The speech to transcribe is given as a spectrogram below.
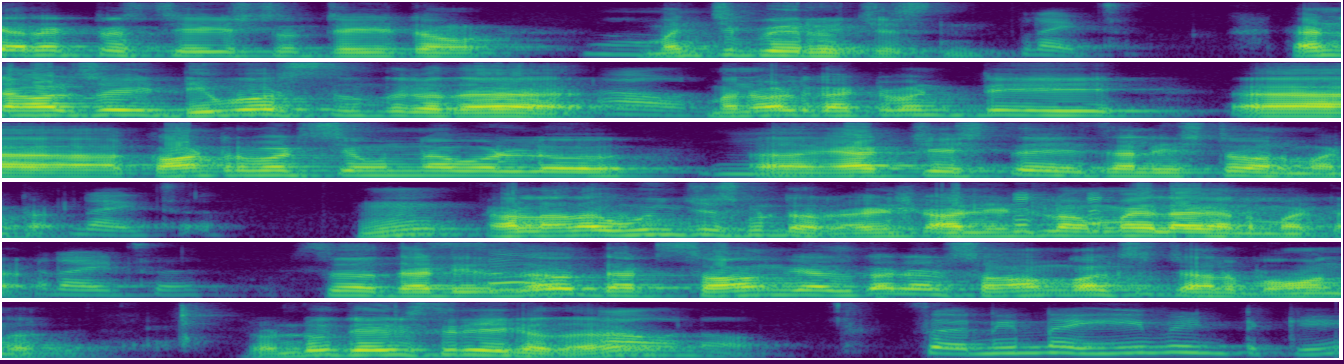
క్యారెక్టర్స్ చేయడం చేయటం మంచి పేరు వచ్చేసింది. అండ్ ఆల్సో ఈ డివోర్స్ ఉంది కదా. మన వాళ్ళకి అటువంటి కాంట్రవర్సీ ఉన్న వాళ్ళు యాక్ట్ చేస్తే చాలా ఇష్టం అనమాట సార్ వాళ్ళు అలా ఊహించేసుకుంటారు. వాళ్ళ ఇంట్లో అమ్మాయిలాగా అనమాట so that is that song got and song also చాలా బాగుంది. అది రెండు దేవిశ్రీ కదా? అవును. సార్ నిన్న ఈవెంట్కి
